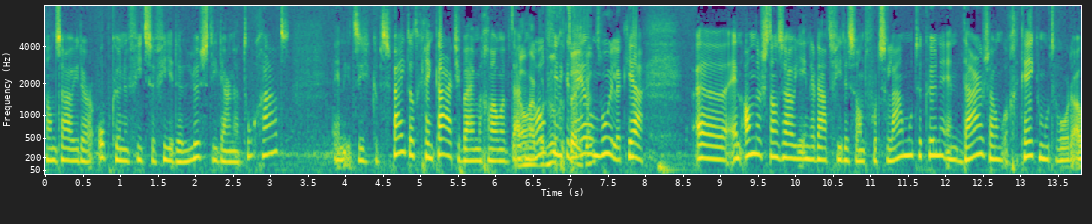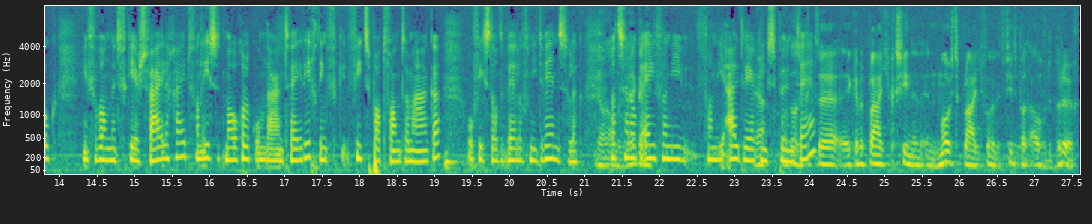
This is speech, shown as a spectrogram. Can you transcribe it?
dan zou je erop kunnen fietsen via de lust die daar naartoe gaat. En het, ik heb spijt dat ik geen kaartje bij me genomen heb. Uit Nou, mijn hoofd vind ik het heel moeilijk. Ja. Eh, en anders dan zou je inderdaad via de Zandvoortse Laan moeten kunnen. En daar zou gekeken moeten worden, ook in verband met verkeersveiligheid. Van is het mogelijk om daar een twee-richting fietspad van te maken? Of is dat wel of niet wenselijk? Ja, dat zijn ook een van die, van die uitwerkingspunten. ik, hè? het, eh, ik heb het plaatje gezien. En het mooiste plaatje vond ik het fietspad over de brug.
